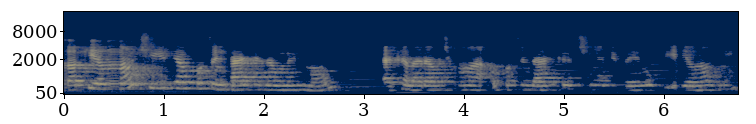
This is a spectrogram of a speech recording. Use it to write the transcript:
só que eu não tive a oportunidade de ver o meu irmão, aquela era a última oportunidade que eu tinha de vê-lo e eu não vi.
